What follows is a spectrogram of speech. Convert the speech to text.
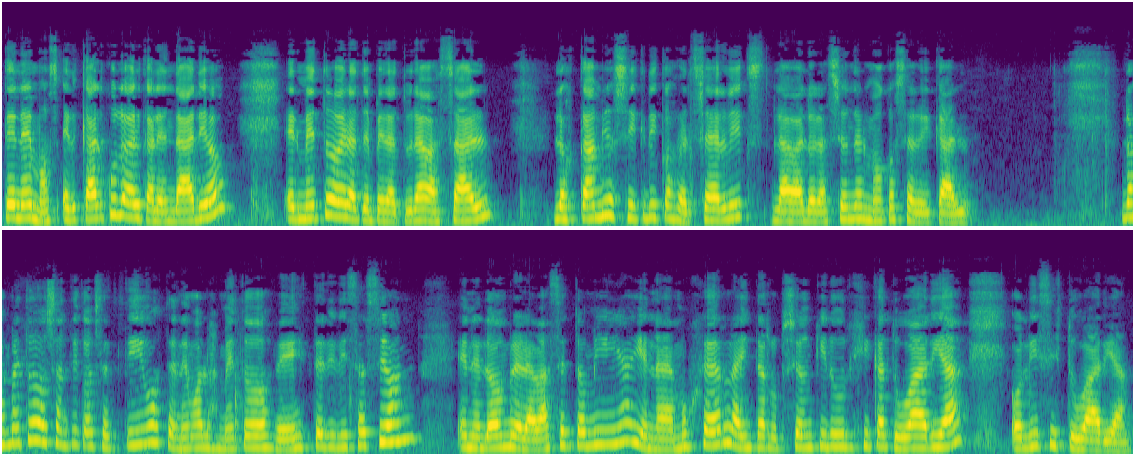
tenemos el cálculo del calendario, el método de la temperatura basal, los cambios cíclicos del cervix, la valoración del moco cervical. Los métodos anticonceptivos tenemos los métodos de esterilización, en el hombre la vasectomía y en la mujer la interrupción quirúrgica tubaria o lisis tubaria.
